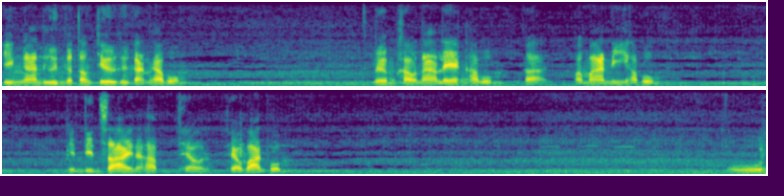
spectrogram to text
ทีมงานอื่นก็ต้องเจอคือกันครับผม เริ่มเข้าหนาแรงครับผมก็ประมาณนี้ครับผม เป็นดินทรายนะครับ แถวแถวบ้านผมโอ้ย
